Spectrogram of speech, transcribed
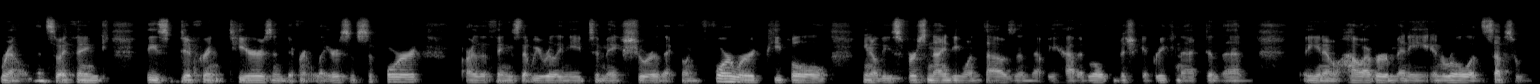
realm? And so I think these different tiers and different layers of support are the things that we really need to make sure that going forward, people, you know, these first 91,000 that we have enrolled in Michigan Reconnect, and then, you know, however many enroll in subsequent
